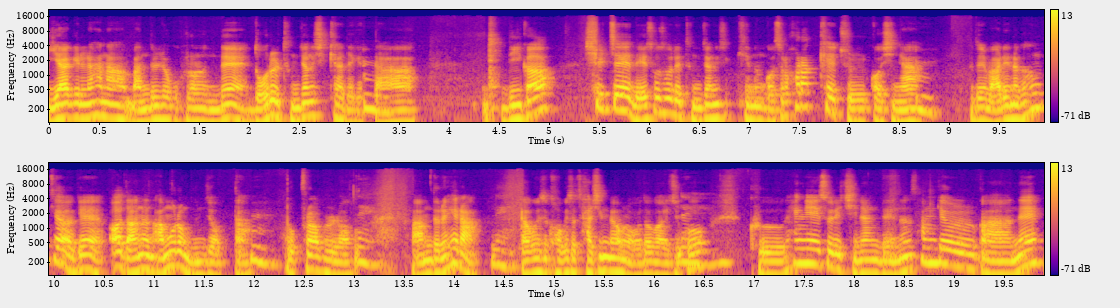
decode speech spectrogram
이야기를 하나 만들려고 그러는데 너를 등장시켜야 되겠다. 네가 실제 내 소설에 등장시키는 것을 허락해 줄 것이냐. 음. 그랬더니 마리나가 흔쾌하게 아 나는 아무런 문제 없다. 음. 노 프라블럼. 네. 마음대로 해라. 네. 라고 해서 거기서 자신감을 얻어가지고 네. 그 행위예술이 진행되는 3개월간의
